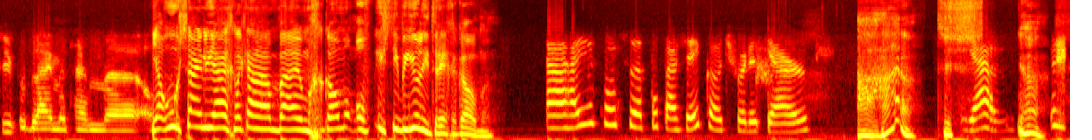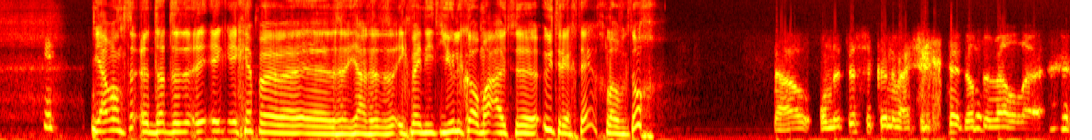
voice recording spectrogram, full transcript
super blij met hem. eh, Ja, hoe zijn jullie eigenlijk aan, bij hem gekomen? Of is die bij jullie terechtgekomen? Eh, hij is onze Pop coach voor dit jaar. Aha, dus... Ja. Ja. Ja, want eh, dat, dat- ik, ik heb... ja, dat- ik weet niet, jullie komen uit eh, Utrecht, hè? Geloof ik toch? Nou, ondertussen kunnen wij zeggen dat we wel eh,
